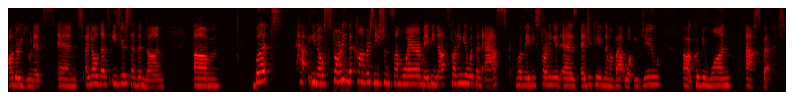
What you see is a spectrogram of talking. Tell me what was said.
other units. And I know that's easier said than done. Um, but you know, starting the conversation somewhere, maybe not starting it with an ask, but maybe starting it as educating them about what you do uh, could be one aspect.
